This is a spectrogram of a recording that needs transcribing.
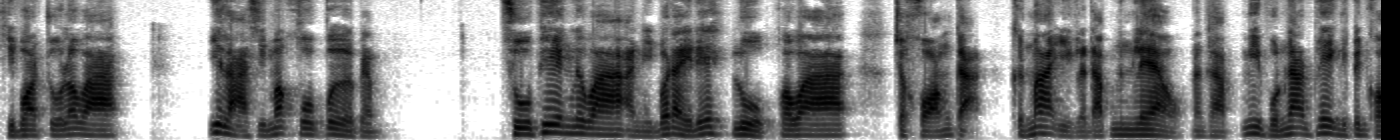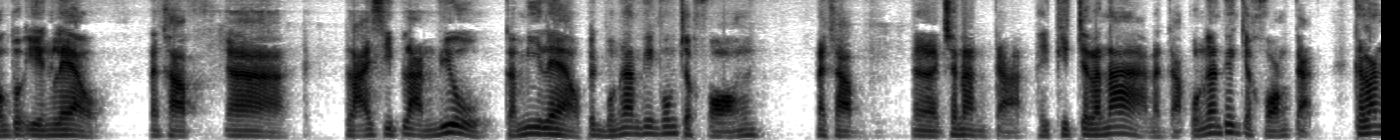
ที่บอดโจแล้วว่า อีหลาสิมาโคเวอร์แบบ สู่เพลงเลยว่า อันนี้บ่ได้เด้ลูกเพราะว่าเจ้าของกะขึ้นมาอีกระดับหนึ่งแล้วนะครับ มีผลงานเพลงที่เป็นของตัวเองแล้วนะครับอ่าหลายสิบล้านวิวก็มีแล้ว เป็นผลงานเพลงของเจ้าของนะครับเอ่อฉะนั้นกะให้พิจารณานะครับผลงานเพลงเจ้าของกะกำลัง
